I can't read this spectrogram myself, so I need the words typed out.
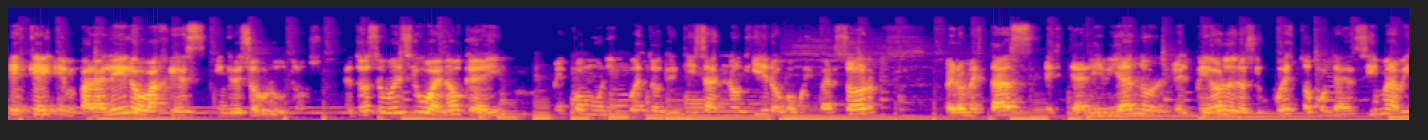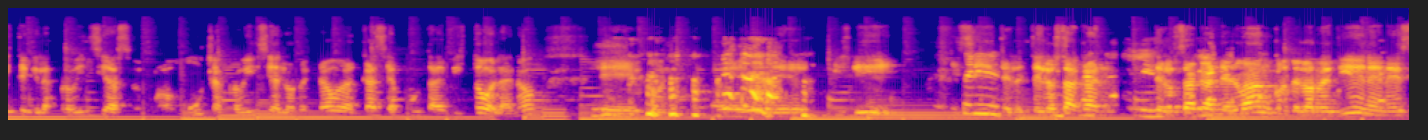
es que en paralelo bajes ingresos brutos. Entonces voy a decir, bueno, ok, me pongo un impuesto que quizás no quiero como inversor, pero me estás este, aliviando el peor de los impuestos porque encima viste que las provincias, o muchas provincias lo recaudan casi a punta de pistola, ¿no? Eh, eh, y sí, y sí te, lo sacan, te lo sacan del banco, te lo retienen, es,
